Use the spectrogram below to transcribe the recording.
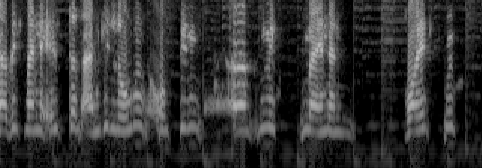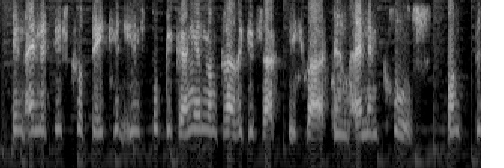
habe ich meine Eltern angelogen und bin äh, mit meinen Freunden in eine Diskothek in Innsbruck gegangen und habe gesagt, ich war in einem Kurs. Und es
